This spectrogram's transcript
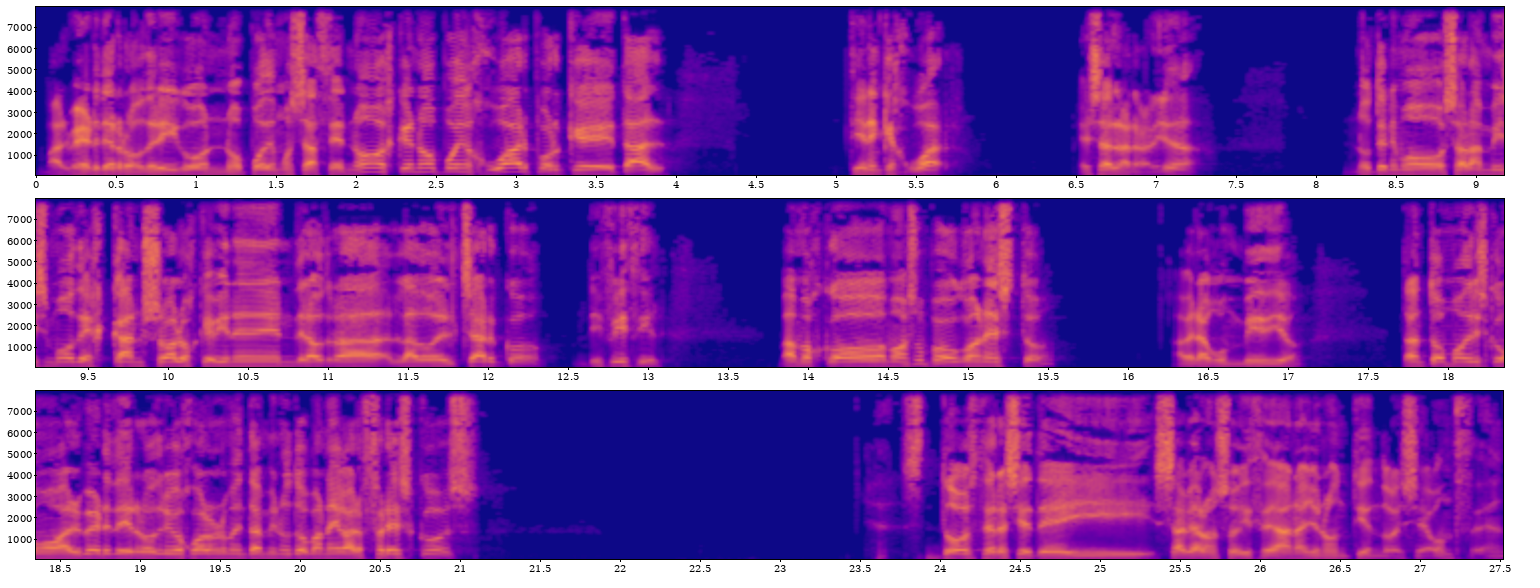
Valverde, Rodrigo, no podemos hacer, no, es que no pueden jugar porque tal. Tienen que jugar. Esa es la realidad. No tenemos ahora mismo descanso a los que vienen del otro lado del charco. Difícil. Vamos, con, vamos un poco con esto. A ver algún vídeo. Tanto Modric como Valverde y Rodrigo jugaron 90 minutos, van a llegar frescos. 2-0-7 y Xavi Alonso dice Ana, yo no entiendo ese 11, ¿eh?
